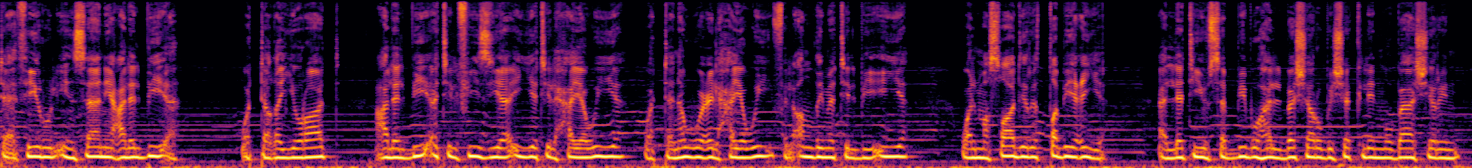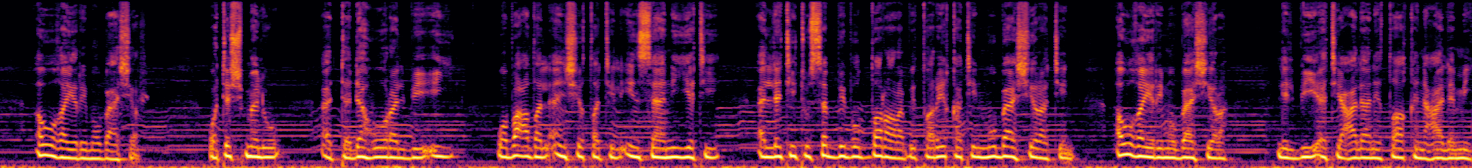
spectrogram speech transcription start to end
تأثير الإنسان على البيئة والتغيرات على البيئة الفيزيائية الحيوية والتنوع الحيوي في الأنظمة البيئية والمصادر الطبيعية التي يسببها البشر بشكل مباشر أو غير مباشر. وتشمل التدهور البيئي وبعض الأنشطة الإنسانية التي تسبب الضرر بطريقة مباشرة أو غير مباشرة للبيئة على نطاق عالمي.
